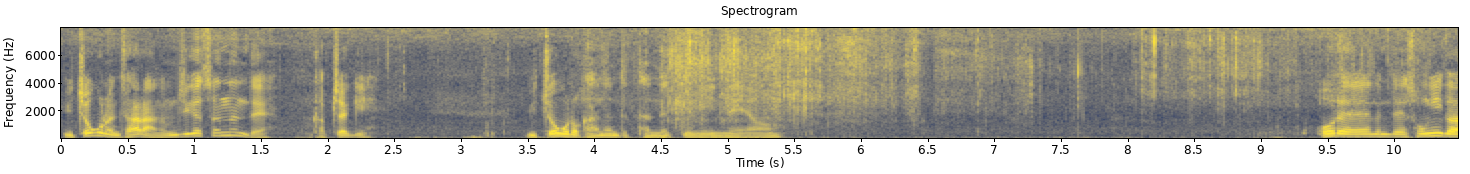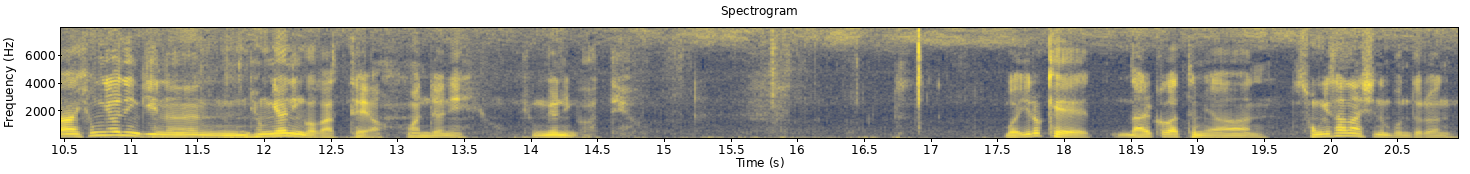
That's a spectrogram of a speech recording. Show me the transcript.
위쪽으로는 잘 안 움직였었는데 갑자기 위쪽으로 가는 듯한 느낌이 있네요 올해 근데 송이가 흉년인기는 흉년인 것 같아요. 완전히 흉년인 것 같아요. 뭐 이렇게 날 것 같으면 송이산 하시는 분들은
